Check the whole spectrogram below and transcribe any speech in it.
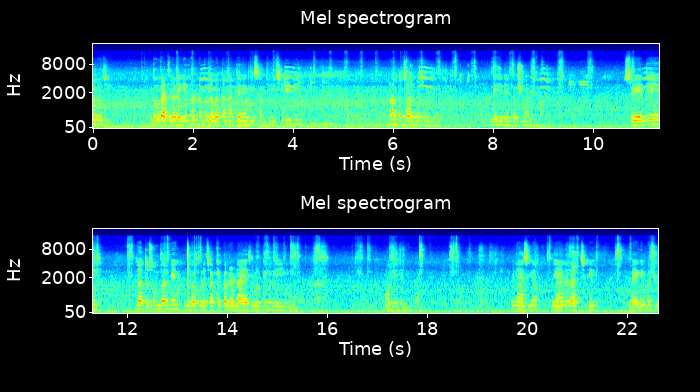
ਚਲੋ ਜੀ। ਦੋ ਗਾਜਰ ਰਹਿ ਗਏ ਤੁਹਾਡੇ ਨਾਲ ਗੱਲਾਂ ਬਾਤਾਂ ਕਰਦੇ ਰਹੇ ਵੀ ਸਬਜ਼ੀ ਵੀ ਚੀਰੀ ਗਈ। ਹੁਣ ਆਪਾਂ ਚੱਲਦੇ ਹਾਂ। ਦੇਖਦੇ ਹਾਂ ਪਸ਼ੂਆਂ ਨੂੰ। ਸਵੇਰ ਦੇ ਜਦ ਤੋਂ ਸੁੰਬਰ ਕੇ, ਗੁਹਾ ਗੁੜਾ ਚੱਕ ਕੇ ਪੱਲੜ ਲਾਇਆ ਸੀ, ਮੁੜ ਕੇ ਮੈਂ ਗਈ ਨਹੀਂ ਹੁਣ ਦੇਖਦੇ ਹਾਂ। ਮੈਨੂੰ ਐ ਸੀਗਾ ਵੀ ਨਾਲ ਰੱਜ ਕੇ ਬਹਿ ਗਏ ਪਸ਼ੂ।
